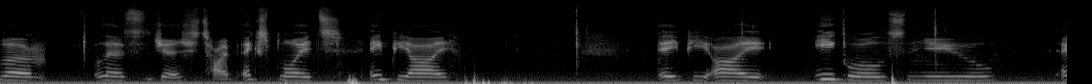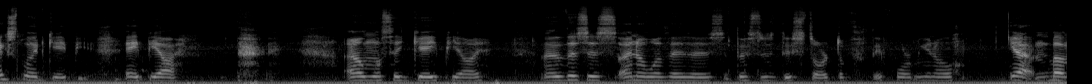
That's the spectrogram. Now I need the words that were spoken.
but let's just type exploit API API equals new exploit API. I almost said API. Uh, this is, I know what this is. This is the start of the form, you know. Yeah, but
